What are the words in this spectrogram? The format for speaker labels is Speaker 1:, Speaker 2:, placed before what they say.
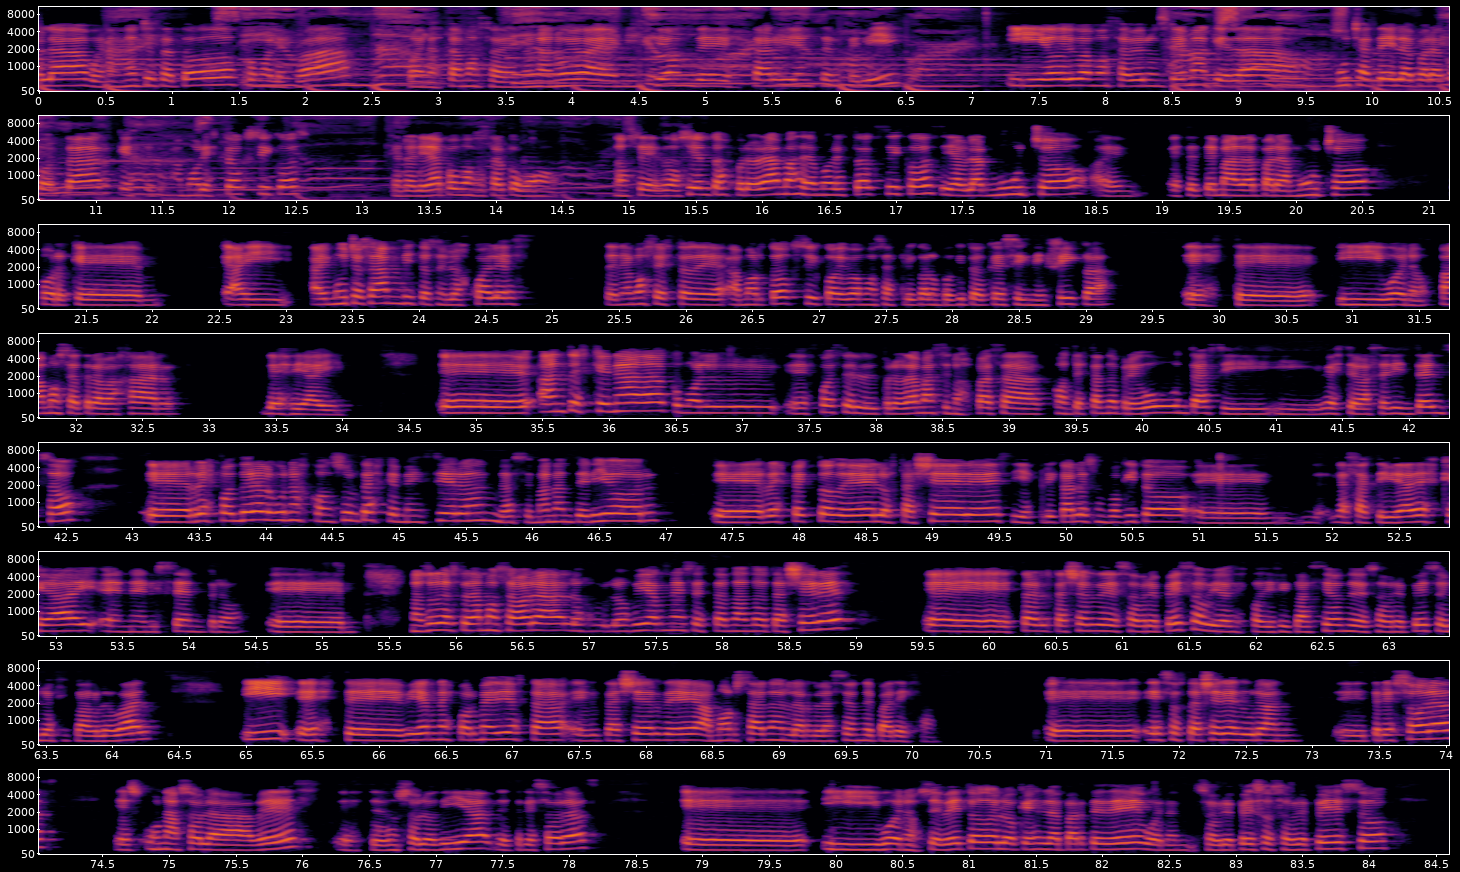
Speaker 1: Hola, buenas noches a todos, ¿cómo les va? Bueno, estamos en una nueva emisión de Estar bien, ser feliz. Y hoy vamos a ver un tema que da mucha tela para cortar, que es amores tóxicos, que en realidad podemos hacer como, no sé, 200 programas de amores tóxicos y hablar mucho. eh, Este tema da para mucho porque hay, hay muchos ámbitos en los cuales tenemos esto de amor tóxico y vamos a explicar un poquito qué significa. Este, y bueno, vamos a trabajar desde ahí. Eh, antes que nada, como el- después el programa se nos pasa contestando preguntas y, y este va a ser intenso, eh, responder algunas consultas que me hicieron la semana anterior eh, respecto de los talleres y explicarles un poquito eh, las actividades que hay en el centro. Eh, nosotros damos ahora, los, los viernes están dando talleres. Eh, está el taller de sobrepeso, biodescodificación de sobrepeso y lógica global. Y este viernes por medio está el taller de amor sano en la relación de pareja. Eh, esos talleres duran eh, tres horas, es una sola vez, este, un solo día de tres horas. Eh, y bueno, se ve todo lo que es la parte de, bueno, sobrepeso, sobrepeso,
